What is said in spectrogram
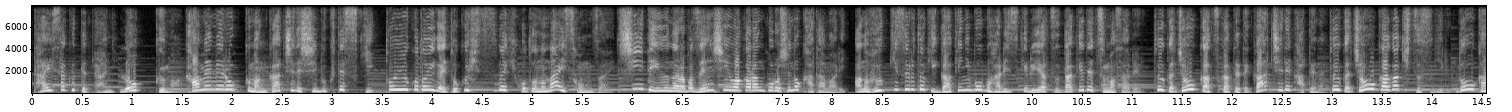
対策って何？ロックマン。カメメロックマンガチで渋くて好き。ということ以外特筆すべきことのない存在。強いて言うならば全身わからん殺しの塊。あの復帰するとき崖にボム貼り付けるやつだけで積まされる。というかジョーカー使っててガチで勝てない。というかジョーカーがきつすぎる。どう考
